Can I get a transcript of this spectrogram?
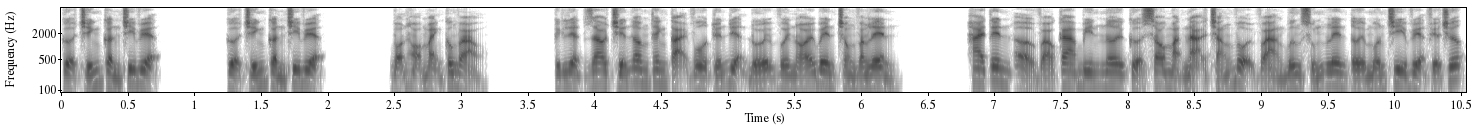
Cửa chính cần chi viện. Cửa chính cần chi viện. Bọn họ mạnh công vào kịch liệt giao chiến âm thanh tại vô tuyến điện đối với nói bên trong vang lên. Hai tên ở vào cabin nơi cửa sau mặt nạ trắng vội vàng bưng súng lên tới muốn chi viện phía trước.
